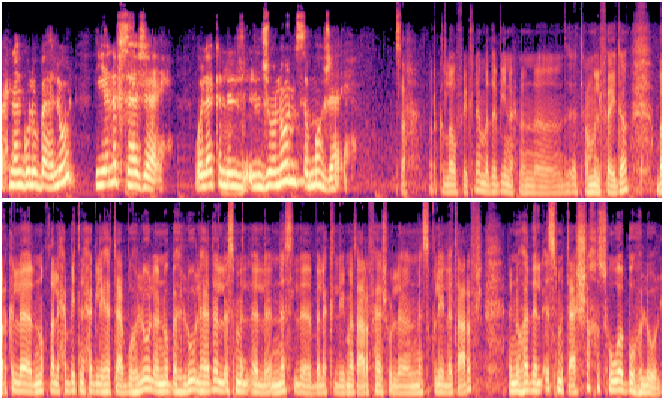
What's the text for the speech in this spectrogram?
إحنا نقولوا بهلول هي نفسها جايح ولكن الج- الجنون نسموه جايح صح. بارك الله فيك. لا ماذا بينا إحنا؟ تعم الفائدة. برك ال- النقطة اللي حبيت نلحق ليها تاع بهلول إنه بهلول هذا الاسم ال- ال- الناس بالك اللي ما تعرفهاش ولا الناس قليلة تعرفش إنه هذا الاسم تاع الشخص هو بهلول.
